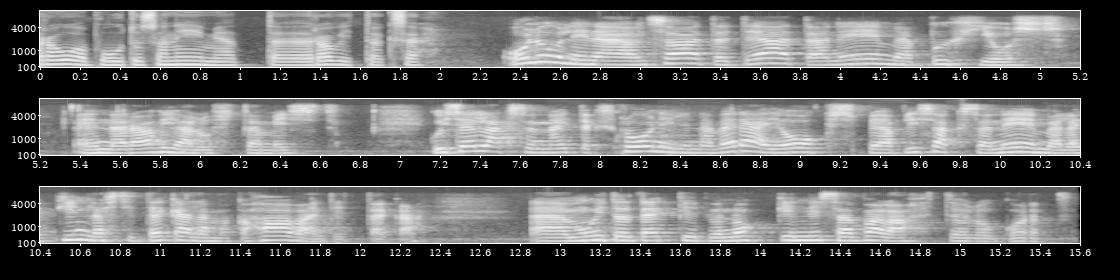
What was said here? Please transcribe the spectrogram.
rauapuudusaneemiat äh, ravitakse? oluline on saada teada aneemia põhjus enne ravi alustamist. kui selleks on näiteks krooniline verejooks, peab lisaks aneemiale kindlasti tegelema ka haavanditega. Äh, muidu tekib ju nokk kinni, saba lahti olukord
